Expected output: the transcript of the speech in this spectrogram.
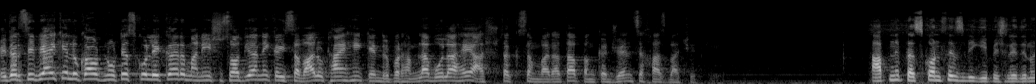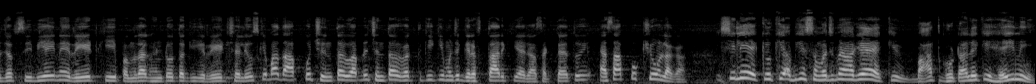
इधर सीबीआई के लुकआउट नोटिस को लेकर मनीष सिसोदिया ने कई सवाल उठाए हैं। केंद्र पर हमला बोला है। आज तक संवाददाता पंकज जैन से खास बातचीत की। आपने प्रेस कॉन्फ्रेंस भी की पिछले दिनों जब सीबीआई ने रेड की पंद्रह घंटों तक की रेड चली उसके बाद आपको चिंता हुई आपने चिंता व्यक्त की कि मुझे गिरफ़्तार किया जा सकता है तो ऐसा आपको क्यों लगा? इसीलिए क्योंकि अब ये समझ में आ गया है कि बात घोटाले की है ही नहीं।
